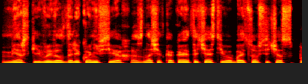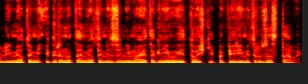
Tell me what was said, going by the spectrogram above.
Мерзкий вывел далеко не всех, а значит, какая-то часть его бойцов сейчас с пулеметами и гранатометами занимает огневые точки по периметру заставы.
